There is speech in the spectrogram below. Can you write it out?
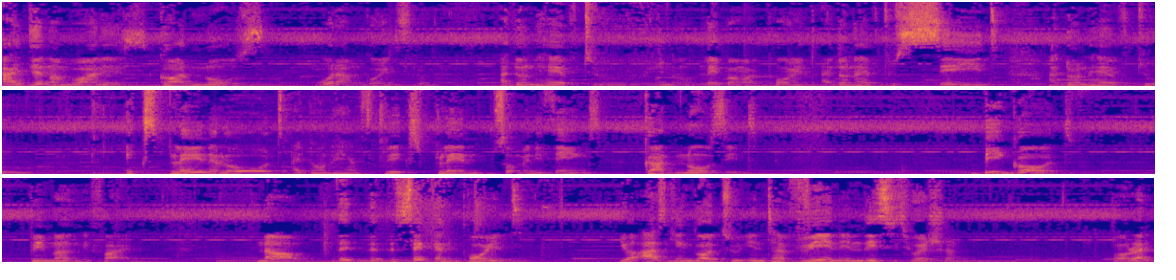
idea number one is God knows what I'm going through. I don't have to, you know, labor my point. I don't have to say it. I don't have to explain a lot. I don't have to explain so many things. God knows it. Be God, be magnified. Now, the, the, the second point, you're asking God to intervene in this situation. All right?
